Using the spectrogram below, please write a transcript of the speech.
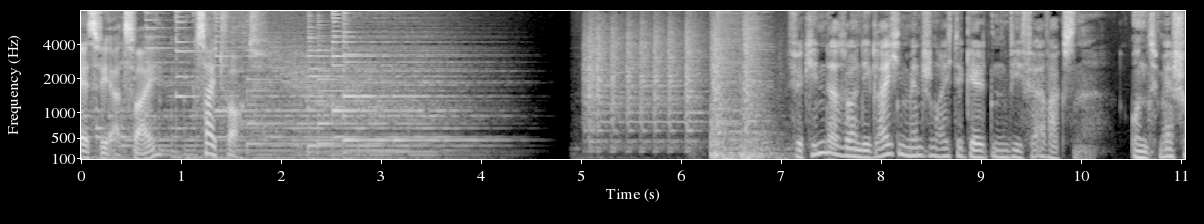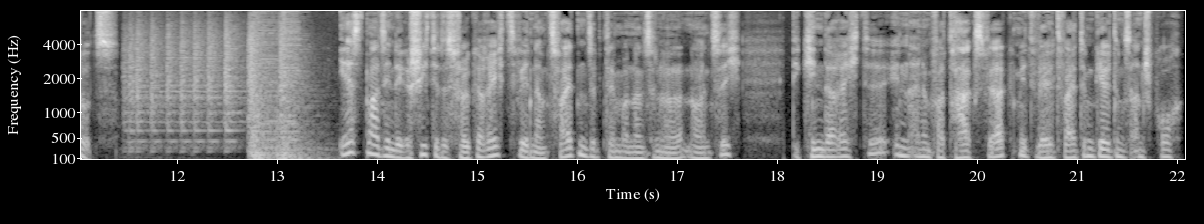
SWA 2 Zeitwort Für Kinder sollen die gleichen Menschenrechte gelten wie für Erwachsene und mehr Schutz. Erstmals in der Geschichte des Völkerrechts werden am 2. September 1990 die Kinderrechte in einem Vertragswerk mit weltweitem Geltungsanspruch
